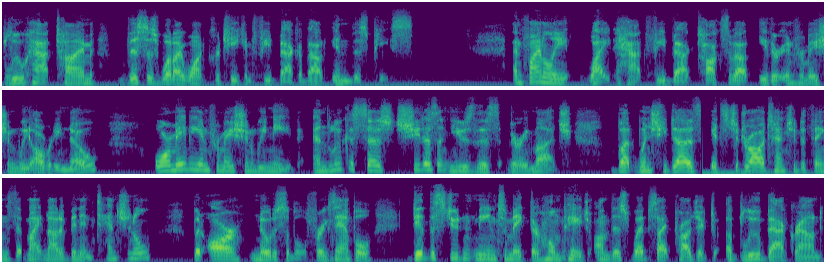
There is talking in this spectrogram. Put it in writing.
Blue hat time, this is what I want critique and feedback about in this piece. And finally, white hat feedback talks about either information we already know or maybe information we need. And Lucas says she doesn't use this very much, but when she does, it's to draw attention to things that might not have been intentional, but are noticeable. For example, did the student mean to make their homepage on this website project a blue background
